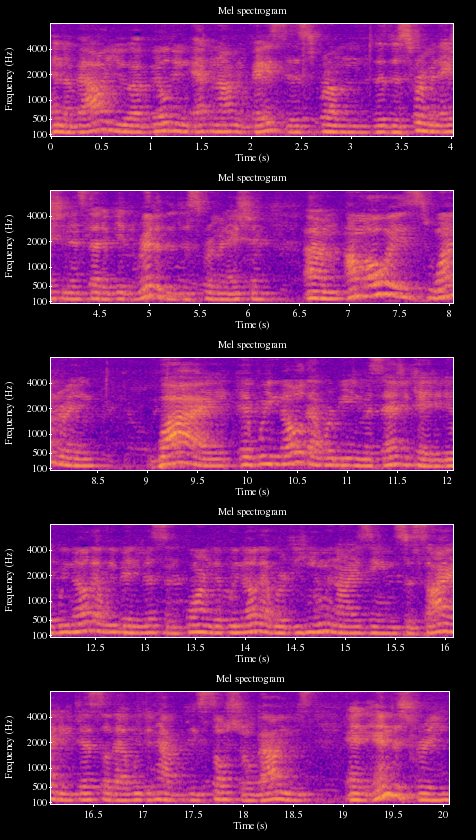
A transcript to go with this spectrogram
and the value of building economic basis from the discrimination instead of getting rid of the discrimination, um, I'm always wondering why, if we know that we're being miseducated, if we know that we've been misinformed, if we know that we're dehumanizing society just so that we can have these social values and industry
